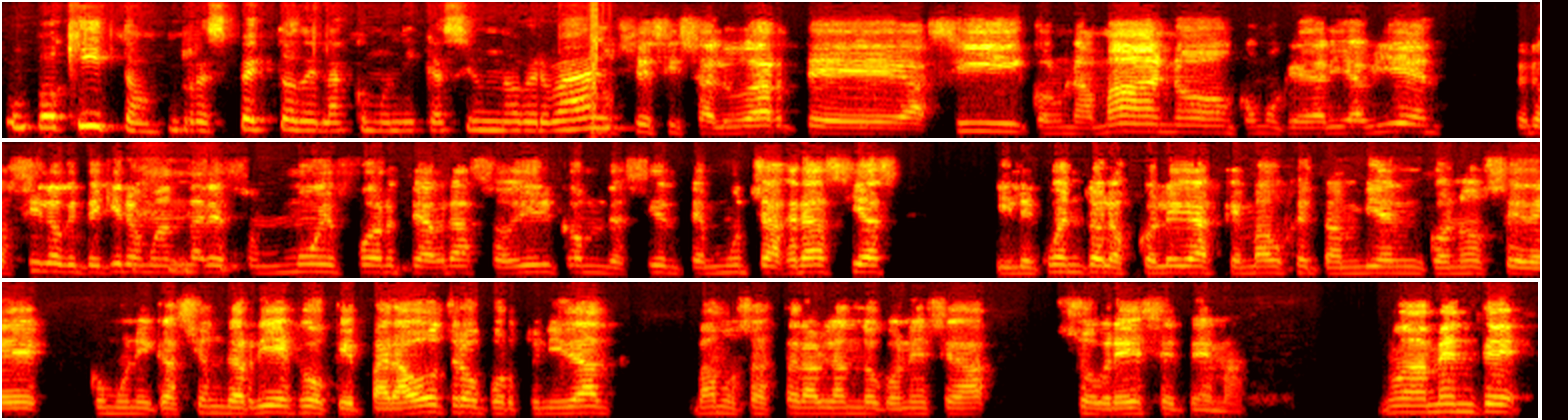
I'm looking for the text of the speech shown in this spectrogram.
un poquito respecto de la comunicación no verbal. No sé si saludarte así, con una mano, cómo quedaría bien, pero sí lo que te quiero mandar es un muy fuerte abrazo, DIRCOM, decirte muchas gracias y le cuento a los colegas que Mauge también conoce de comunicación de riesgo, que para otra oportunidad vamos a estar hablando con ella sobre ese tema. Nuevamente,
